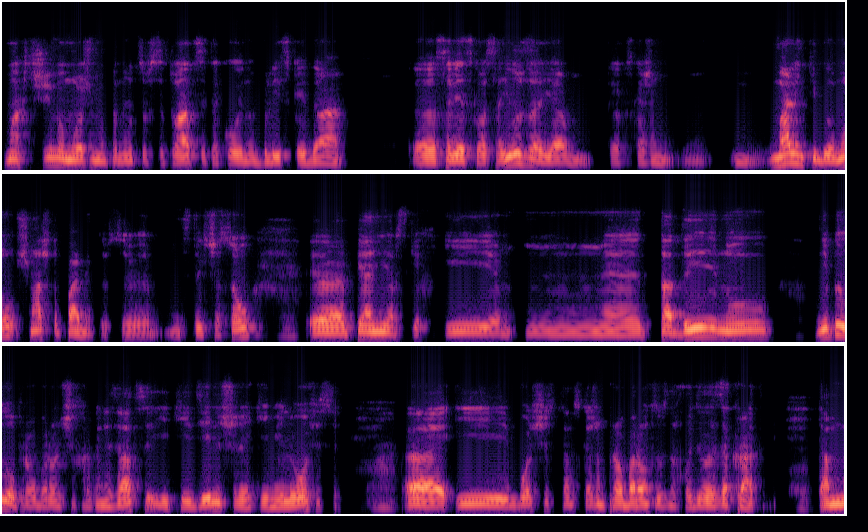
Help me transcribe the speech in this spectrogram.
магчыма можем апынуцца в ситуации такой ну блізкай да э, советского союза я как скажем маленький был ну шмат что памятаю с, с тых часоў э, піянерскіх і э, тады ну не было праваабарончых арганізацый якія дзейнічалі якія мелі офісы э, і большасць там скажем праваабаронцаў знаходзілась за кратамі там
